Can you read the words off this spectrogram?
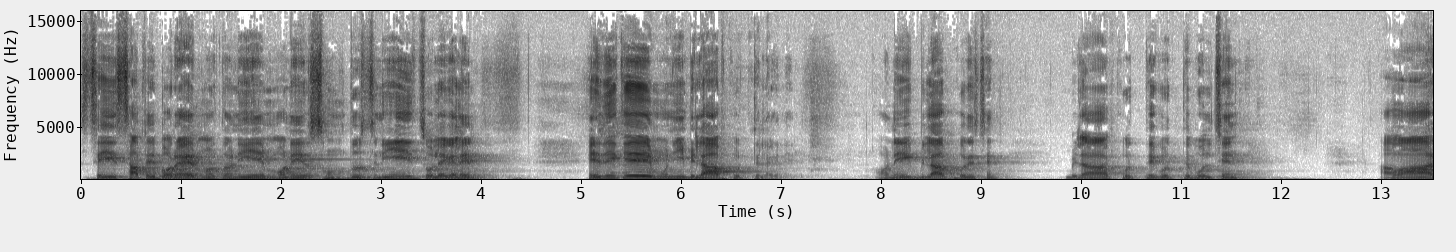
সেই সাপে বরের মতো নিয়ে মনের সন্তোষ নিয়েই চলে গেলেন। এদিকে মুনি বিলাপ করতে লাগলেন। অনেক বিলাপ করেছেন। বিলাপ করতে করতে বলছেন, আমার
